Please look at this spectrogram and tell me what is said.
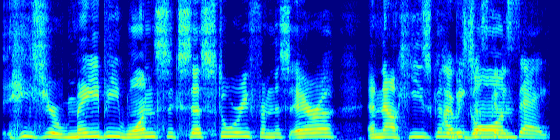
he's your maybe one success story from this era, and now he's gonna be gone. I was just gonna say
